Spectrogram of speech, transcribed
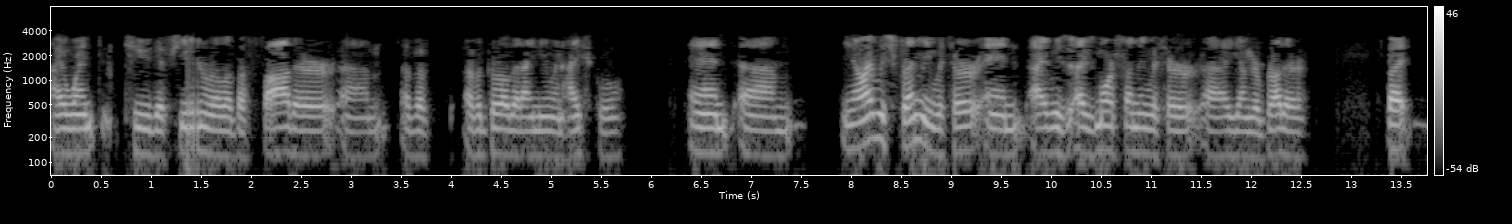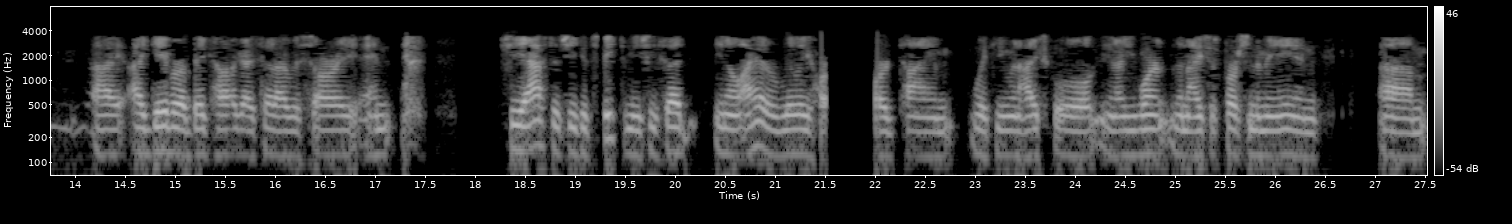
I went to the funeral of a father um, of a of a girl that I knew in high school, and um, you know, I was friendly with her, and I was I was more friendly with her uh, younger brother. But I I gave her a big hug. I said I was sorry, and she asked if she could speak to me. She said, you know, I had a really hard hard time with you in high school. You know, you weren't the nicest person to me, and um,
